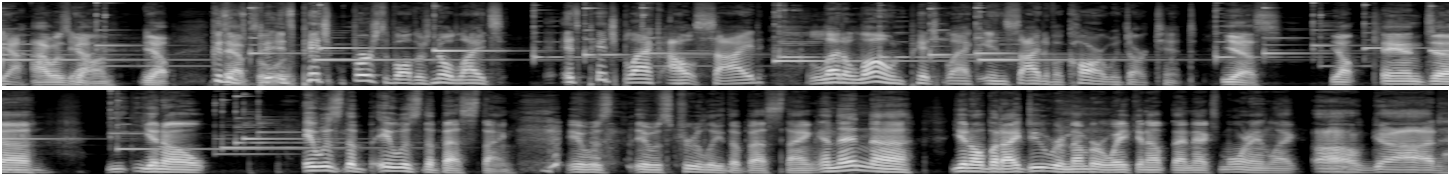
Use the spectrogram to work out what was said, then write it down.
Yeah, I was Yeah. gone. Yep. because it's, it's pitch. First of all, there's no lights. It's pitch black outside, let alone pitch black inside of a car with dark tint. Yes. Yep. And uh And y- you know it was the it was the best thing it was it was truly the best thing and then uh you know but i do remember waking up that next morning like oh god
